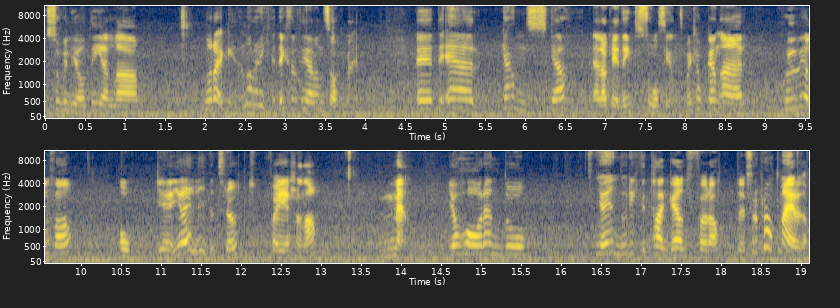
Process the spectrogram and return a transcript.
så vill jag dela några, några riktigt exalterande saker med er. Eh, det är ganska, eller okej det är inte så sent, men klockan är sju i alla fall och eh, jag är lite trött får jag erkänna. Men jag har ändå, jag är ändå riktigt taggad för att, för att prata med er idag.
